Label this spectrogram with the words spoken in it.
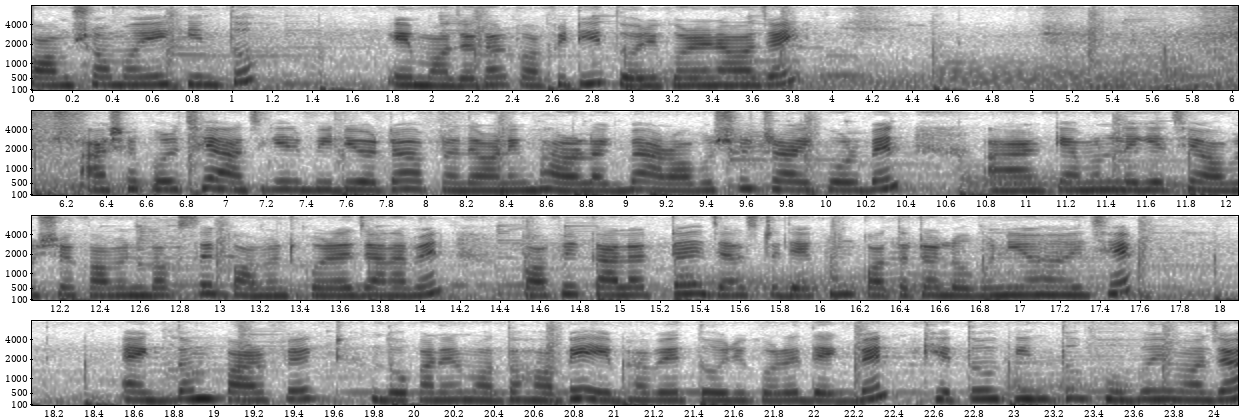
কম সময়েই কিন্তু এই মজাদার কফিটি তৈরি করে নেওয়া যায়। আশা করছি আজকের ভিডিওটা আপনাদের অনেক ভালো লাগবে, আর অবশ্যই ট্রাই করবেন। আর কেমন লেগেছে অবশ্যই কমেন্ট বক্সে কমেন্ট করে জানাবেন। কফির কালারটাই জাস্ট দেখুন কতটা লোভনীয় হয়েছে। একদম পারফেক্ট দোকানের মতো হবে, এভাবে তৈরি করে দেখবেন। খেতেও কিন্তু খুবই মজা।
